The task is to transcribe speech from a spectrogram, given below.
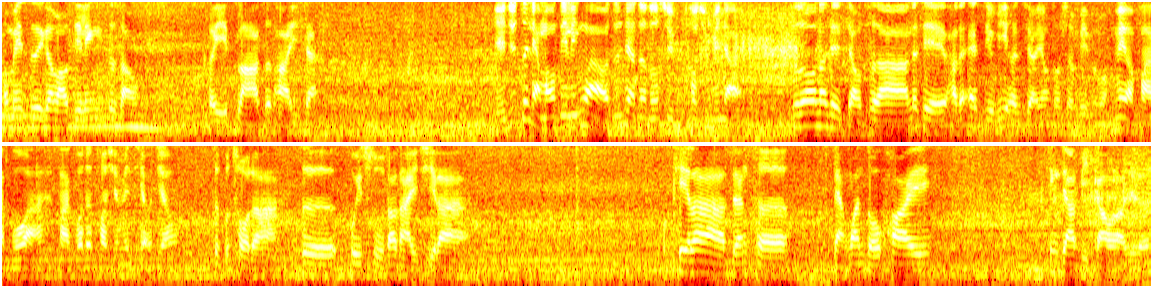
后面是一个毛迪令，至少可以拉着它一下。也就这两毛的零嘛，剩下的都是拖全面了。是咯，那些小车啊，那些它的 SUV 很喜欢用 torsion beam 的嘛，没有法国啊，法国的拖全面调教，是不错的啊，是不会输到哪里去啦。OK 啦，这辆车两万多块，性价比高了，我觉得。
